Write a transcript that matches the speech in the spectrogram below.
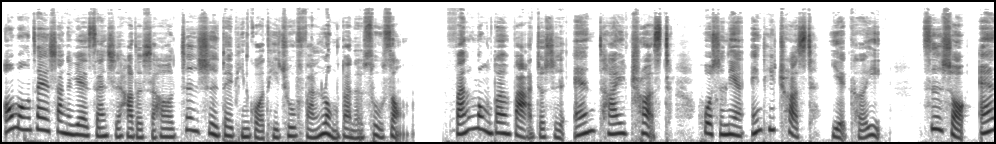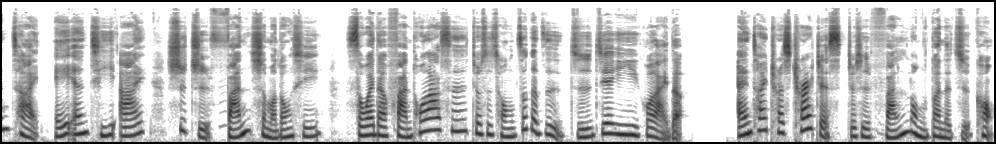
欧盟在上个月三十号的时候，正式对苹果提出反垄断的诉讼。 反垄断法就是 antitrust，或是念 antitrust 也可以。字首 anti a n t i 是指反什么东西，所谓的反托拉斯就是从这个字直接音译过来的。Antitrust charges 就是反垄断的指控。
